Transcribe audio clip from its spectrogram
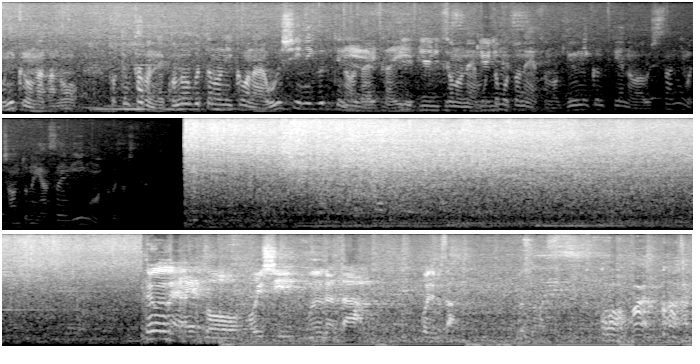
お肉の中のとっても多分ねこの豚の肉はね美味しい肉っていうのは大体そのねもともとねその牛肉っていうのは牛さんにもちゃんとね野菜にいいものを食べさせてるということで、えっ、と、美味しいムーガタ小島さん。あはいはい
